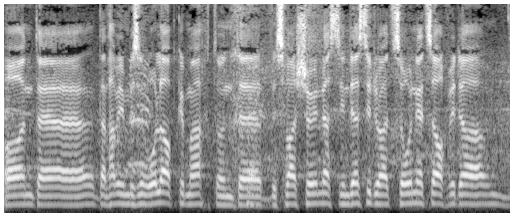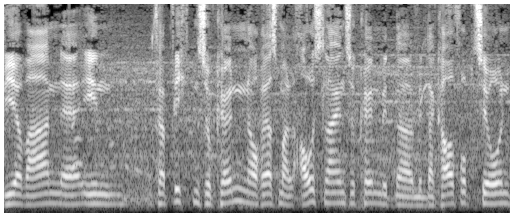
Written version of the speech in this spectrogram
Und äh, dann habe ich ein bisschen Urlaub gemacht und äh, es war schön, dass in der Situation jetzt auch wieder wir waren, äh, ihn verpflichten zu können, auch erstmal ausleihen zu können mit einer, mit einer Kaufoption.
